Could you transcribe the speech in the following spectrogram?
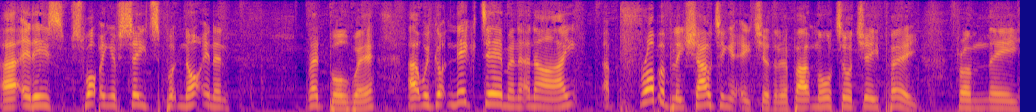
uh, it is swapping of seats, but not in an Red Bull way. Uh, we've got Nick Daman and I uh, probably shouting at each other about MotoGP from the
